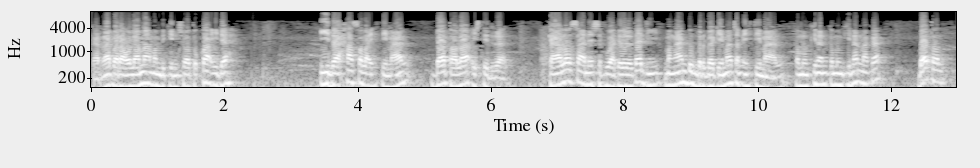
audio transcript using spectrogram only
Karena para ulama membuat suatu kaidah idza hasala ihtimal batala istidlal kalau seandainya sebuah dalil tadi mengandung berbagai macam ihtimal, kemungkinan-kemungkinan maka batal.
